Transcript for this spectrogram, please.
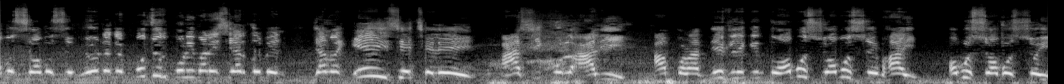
অবশ্যই অবশ্যই ভিডিওটাকে প্রচুর পরিমাণে শেয়ার করবেন, যেন এই সে ছেলে আশিকুল আলী আপনারা দেখলে কিন্তু অবশ্যই অবশ্যই ভাই, অবশ্যই অবশ্যই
